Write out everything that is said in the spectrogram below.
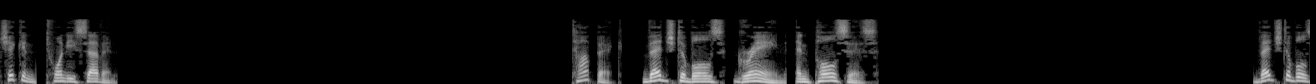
Chicken 27 Topic Vegetables grain and pulses. Vegetables.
